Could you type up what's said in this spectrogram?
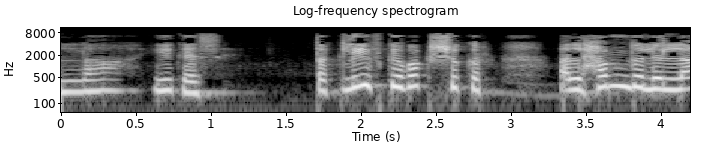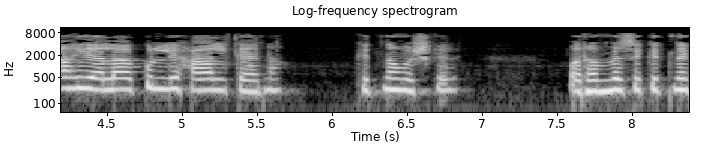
اللہ یہ کیسے تکلیف کے وقت شکر الحمد للہ اللہ کل حال کہنا کتنا مشکل ہے اور ہم میں سے کتنے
